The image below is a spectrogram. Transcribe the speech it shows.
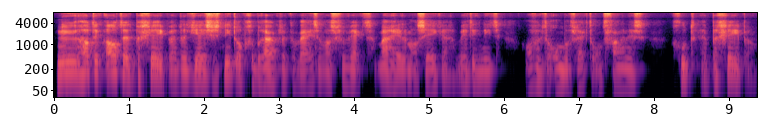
Nu had ik altijd begrepen dat Jezus niet op gebruikelijke wijze was verwekt, maar helemaal zeker weet ik niet of ik de onbevlekte ontvangenis goed begrepen.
